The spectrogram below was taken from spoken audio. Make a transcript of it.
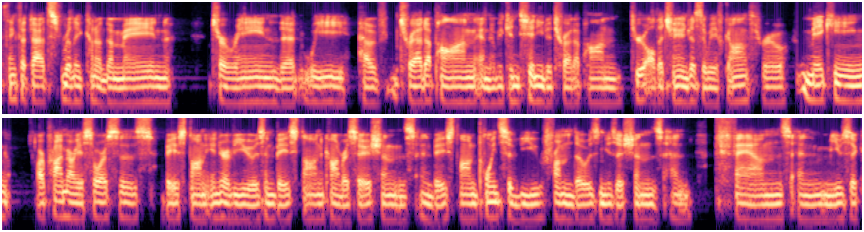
I think that that's really kind of the main terrain that we have tread upon and that we continue to tread upon through all the changes that we've gone through, making our primary sources based on interviews and based on conversations and based on points of view from those musicians and fans and music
